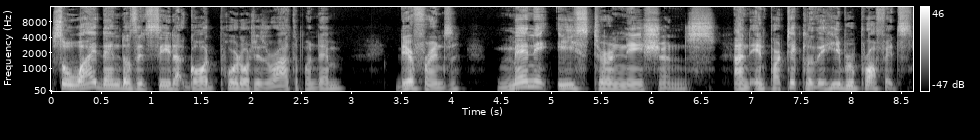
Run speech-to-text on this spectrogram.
So, why then does it say that God poured out his wrath upon them? Dear friends, many Eastern nations, and in particular the Hebrew prophets,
